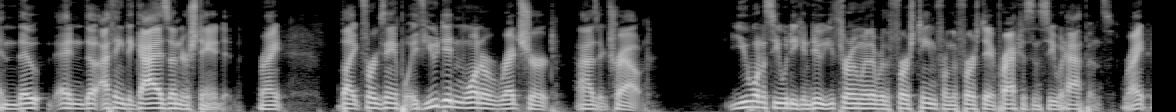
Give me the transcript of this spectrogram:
and though and the, I think the guys understand it, right? Like for example, if you didn't want to redshirt Isaac Traudt, you want to see what he can do. You throw him in there with the first team from the first day of practice and see what happens, right?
